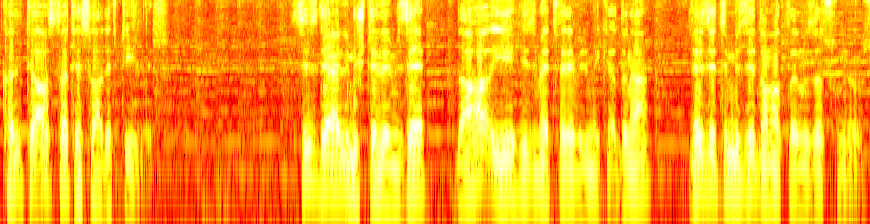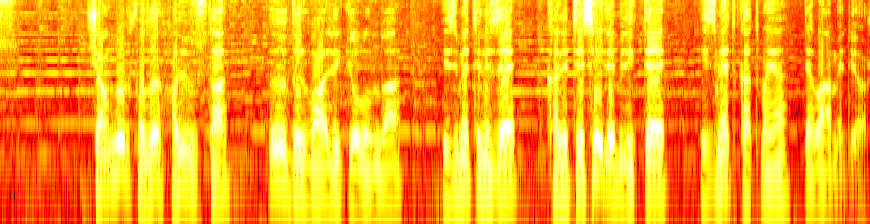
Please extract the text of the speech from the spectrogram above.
kalite asla tesadüf değildir. Siz değerli müşterilerimize daha iyi hizmet verebilmek adına lezzetimizi damaklarınıza sunuyoruz. Şanlıurfalı Halil Usta Iğdır Valilik yolunda hizmetinize kalitesiyle birlikte hizmet katmaya devam ediyor.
